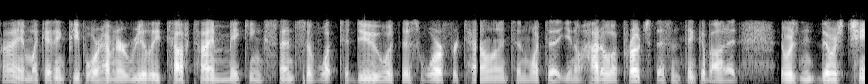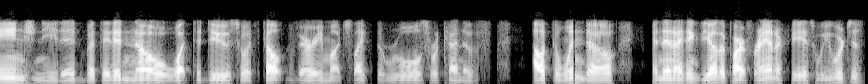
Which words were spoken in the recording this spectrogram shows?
time, like I think people were having a really tough time making sense of what to do with this war for talent and what to, you know, how to approach this and think about it. There was there was change needed, but they didn't know what to do, so it felt very much like the rules were kind of out the window. And then I think the other part for anarchy is we were just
